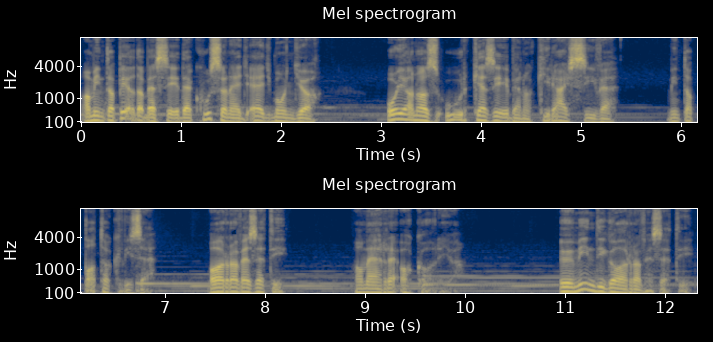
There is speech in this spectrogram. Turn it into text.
Amint a példabeszédek 21.1 mondja, olyan az Úr kezében a király szíve, mint a patak vize. Arra vezeti, amerre akarja. Ő mindig arra vezeti,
